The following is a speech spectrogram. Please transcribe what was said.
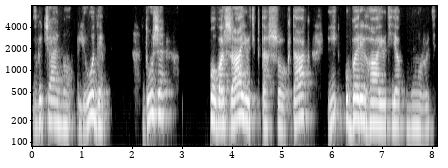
Звичайно, люди дуже поважають пташок, так, і оберігають, як можуть,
